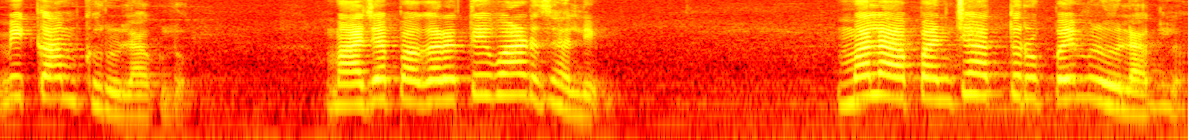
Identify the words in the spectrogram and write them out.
मी काम करू लागलो. माझ्या पगारातही वाढ झाली. मला पंच्याहत्तर रुपये मिळू लागलं.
